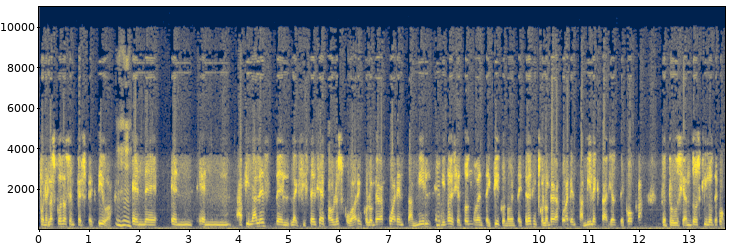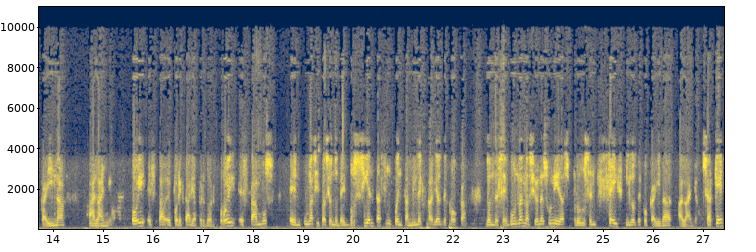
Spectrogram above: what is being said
poner las cosas en perspectiva. Eh, en, en, a finales de la existencia de Pablo Escobar, en Colombia había 40 mil, en 1990 y pico, 93, en Colombia había 40 mil hectáreas de coca que producían dos kilos de cocaína al año. Hoy está, eh, por hectárea, perdón. Hoy estamos en una situación donde hay 250 mil hectáreas de coca, donde según las Naciones Unidas producen 6 kilos de cocaína al año. O sea que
